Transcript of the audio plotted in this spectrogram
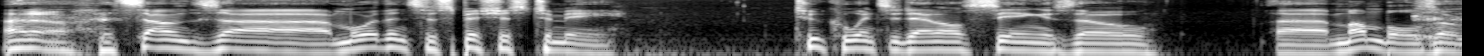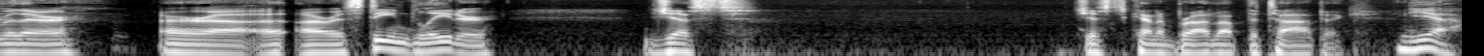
I don't know. It sounds uh, more than suspicious to me too coincidental, seeing as though uh, Mumbles over there, our uh, our esteemed leader, just just kind of brought up the topic. Yeah.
